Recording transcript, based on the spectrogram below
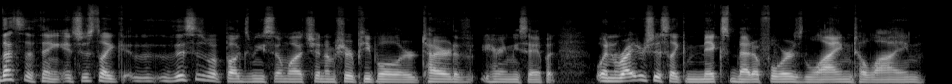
that's the thing. It's just like this is what bugs me so much, and I'm sure people are tired of hearing me say it. But when writers just like mix metaphors line to line,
